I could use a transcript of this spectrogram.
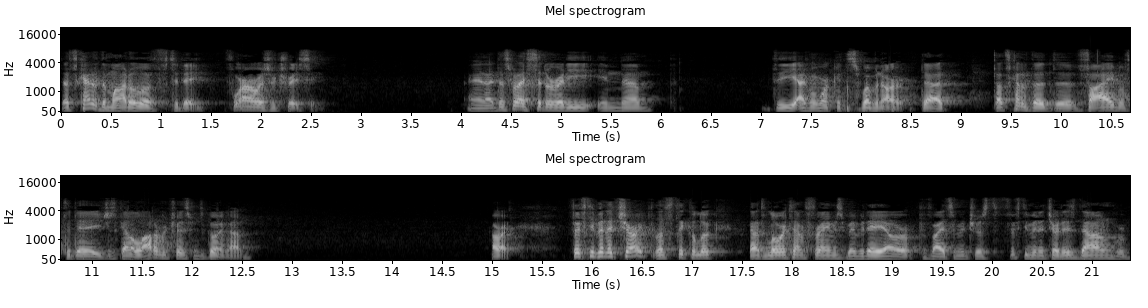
That's kind of the motto of today. Four hours of tracing. And I, that's what I said already in um, the Admiral Markets webinar, that that's kind of the, the vibe of today. You just got a lot of retracements going on. All right. 50 minute chart. Let's take a look at lower time frames. Maybe they are provide some interest. 50 minute chart is down. We're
